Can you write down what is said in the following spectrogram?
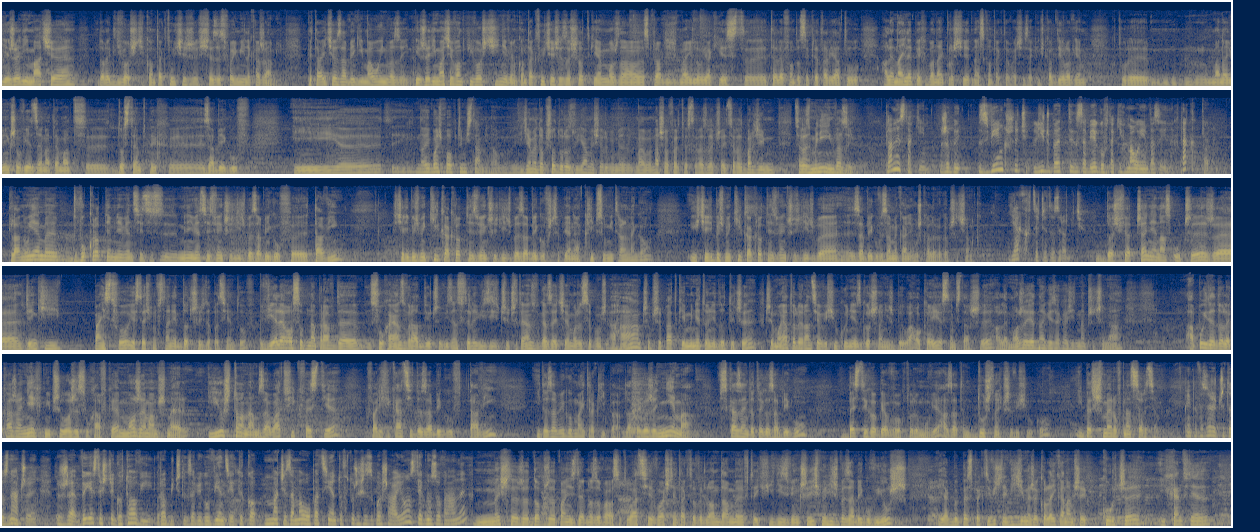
Jeżeli macie dolegliwości, kontaktujcie się ze swoimi lekarzami. Pytajcie o zabiegi małoinwazyjne. Jeżeli macie wątpliwości, nie wiem, kontaktujcie się z ośrodkiem, można sprawdzić w mailu, jaki jest e, telefon do sekretariatu, ale najlepiej, chyba najprościej jednak skontaktować się z jakimś kardiologiem, który mm, ma największą wiedzę na temat e, dostępnych e, zabiegów. I, no i bądźmy optymistami. No, idziemy do przodu, rozwijamy się, robimy, nasza oferta jest coraz lepsza i coraz bardziej, coraz mniej inwazyjna. Plan jest taki, żeby zwiększyć liczbę tych zabiegów takich mało inwazyjnych, tak? Tak. Planujemy dwukrotnie mniej więcej, mniej więcej zwiększyć liczbę zabiegów e, TAVI. Chcielibyśmy kilkakrotnie zwiększyć liczbę zabiegów szczepiania klipsu mitralnego i chcielibyśmy kilkakrotnie zwiększyć liczbę e, zabiegów zamykania łóżka lewego przedsionka. Jak chcecie to zrobić? Doświadczenie nas uczy, że dzięki Państwu jesteśmy w stanie dotrzeć do pacjentów. Wiele osób naprawdę słuchając w radiu, czy widząc w telewizji, czy czytając w gazecie, może sobie pomyśleć, aha, czy przypadkiem mnie to nie dotyczy, czy moja tolerancja wysiłku nie jest gorsza niż była, okej, jestem starszy, ale może jednak jest jakaś inna przyczyna, a pójdę do lekarza, niech mi przyłoży słuchawkę, może mam szmer i już to nam załatwi kwestię kwalifikacji do zabiegów TAVI i do zabiegów Mitra-Clipa, dlatego że nie ma wskazań do tego zabiegu bez tych objawów, o których mówię, a zatem duszność przy wysiłku i bez szmerów nad sercem. Panie profesorze, czy to znaczy, że wy jesteście gotowi robić tych zabiegów więcej, tylko macie za mało pacjentów, którzy się zgłaszają, zdiagnozowanych? Myślę, że dobrze Pani zdiagnozowała sytuację. Właśnie tak to wygląda. My w tej chwili zwiększyliśmy liczbę zabiegów już. Jakby perspektywicznie widzimy, że kolejka nam się kurczy i chętnie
